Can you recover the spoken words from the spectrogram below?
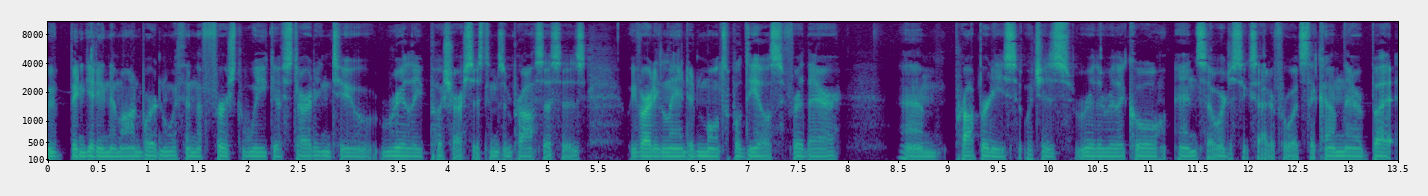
we've been getting them on board, and within the first week of starting to really push our systems and processes, we've already landed multiple deals for their um, properties, which is really, really cool. And so we're just excited for what's to come there. But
